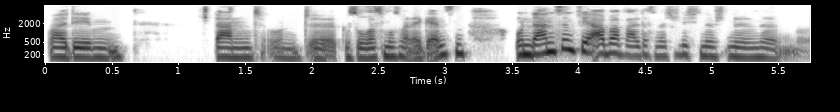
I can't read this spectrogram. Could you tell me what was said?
bei dem Stand und äh, sowas muss man ergänzen. Und dann sind wir aber, weil das natürlich eine, eine,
